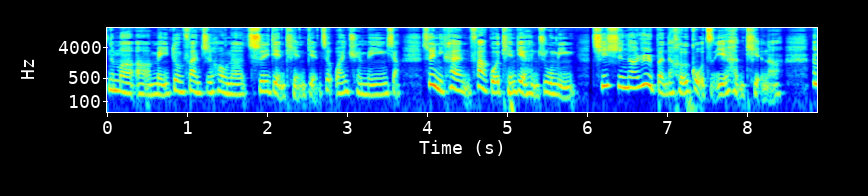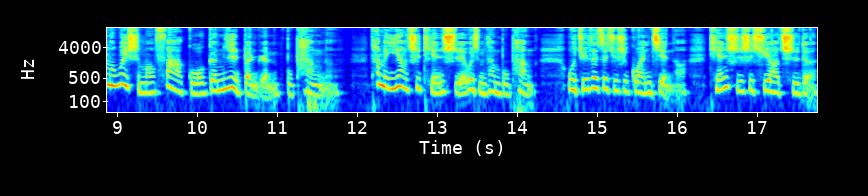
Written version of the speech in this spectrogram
那么呃，每一顿饭之后呢，吃一点甜点，这完全没影响。所以你看，法国甜点很著名，其实呢，日本的和果子也很甜啊。那么为什么法国跟日本人不胖呢？他们一样吃甜食，为什么他们不胖？我觉得这就是关键啊！甜食是需要吃的，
